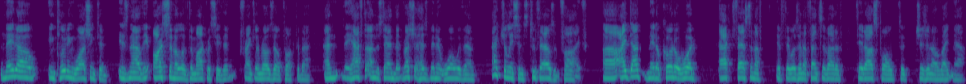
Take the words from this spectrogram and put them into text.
NATO, including Washington, is now the arsenal of democracy that Franklin Roosevelt talked about. And they have to understand that Russia has been at war with them actually since 2005. Uh, I doubt NATO could or would act fast enough if there was an offensive out of Tiraspol to Chisinau right now.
